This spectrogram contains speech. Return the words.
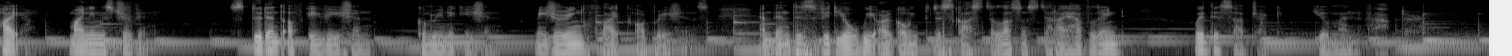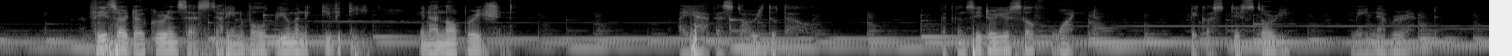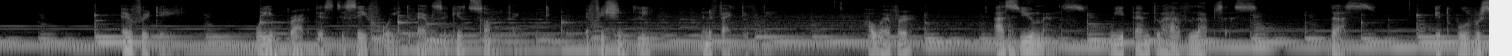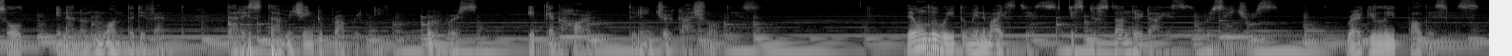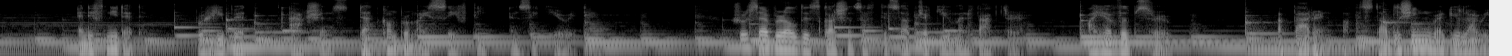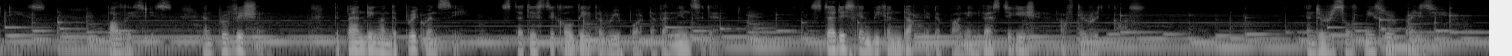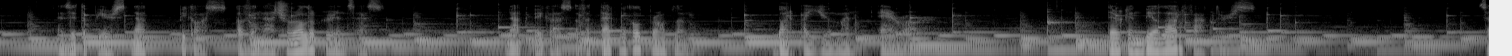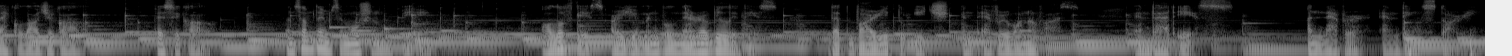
Hi, my name is Juvin, student of aviation communication, majoring flight operations, and in this video we are going to discuss the lessons that I have learned with the subject human factor. These are the occurrences that involve human activity in an operation. I have a story to tell, but consider yourself warned because this story may never end. Every day, we practice the safe way to execute something efficiently and effectively. However, as humans, we tend to have lapses. Thus, it will result in an unwanted event that is damaging to property, or worse, it can harm to injure casualties. The only way to minimize this is to standardize procedures, regulate policies, and if needed, prohibit actions that compromise safety and security. Through several discussions of the subject human factor, I have observed a pattern of establishing regularities, policies, and provision depending on the frequency, statistical data report of an incident. Studies can be conducted upon investigation of the root cause, and the result may surprise you as it appears not because of a natural occurrences, not because of a technical problem, but a human error. There can be a lot of factors psychological, physical, and sometimes emotional being. All of these are human vulnerabilities that vary to each and every one of us, and that is a never ending story.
